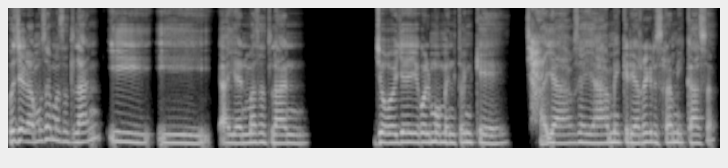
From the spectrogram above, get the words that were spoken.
pues llegamos a Mazatlán y, y allá en Mazatlán yo ya llegó el momento en que ya, ya, o sea, ya me quería regresar a mi casa.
